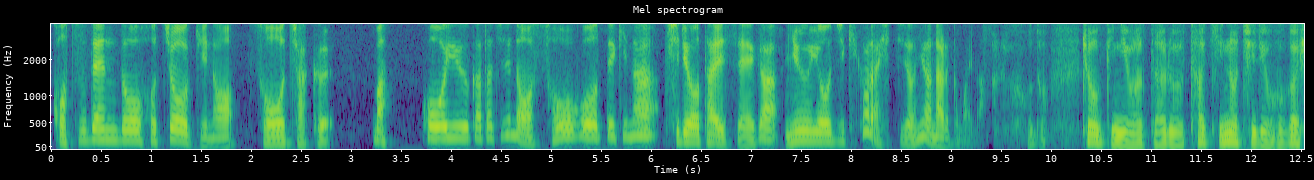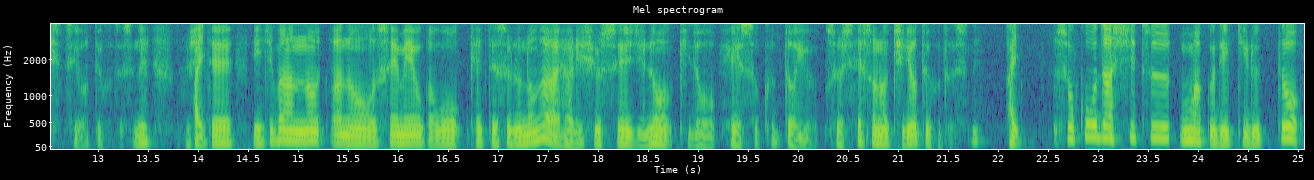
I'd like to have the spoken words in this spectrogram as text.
骨伝導補聴器の装着まあこういう形での総合的な治療体制が乳幼児期から必要にはなると思います。ほど長期にわたる多岐の治療法が必要ということですね。そして、一番のあの生命予後を決定するのがやはり出生時の気道閉塞というそしてその治療ということですね。はい、そこを脱出うまくできると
